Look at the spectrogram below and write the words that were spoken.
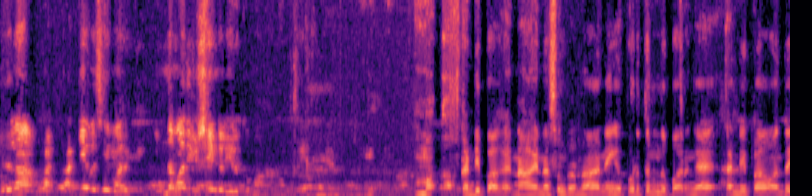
இதெல்லாம் அத்தியாவசியமா இருக்கு. இந்த மாதிரி விஷயங்கள் இருக்குமா? கண்டிப்பாக. நான் என்ன சொல்றேன்னா நீங்க பொறுத்திருந்து பாருங்க. கண்டிப்பா வந்து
